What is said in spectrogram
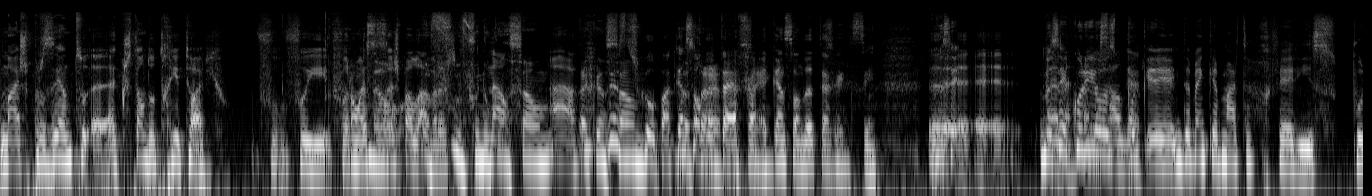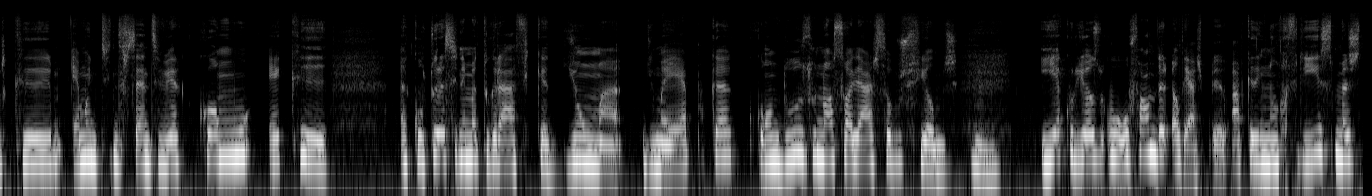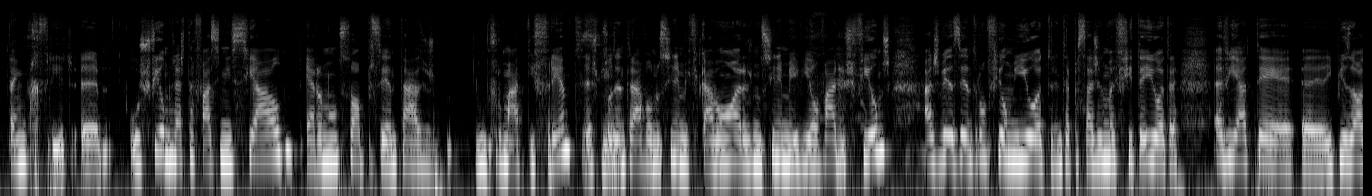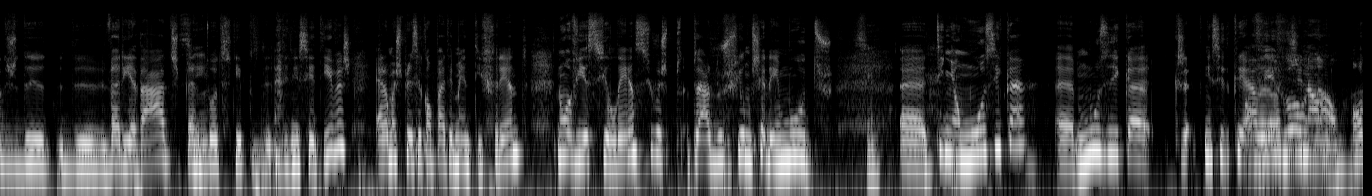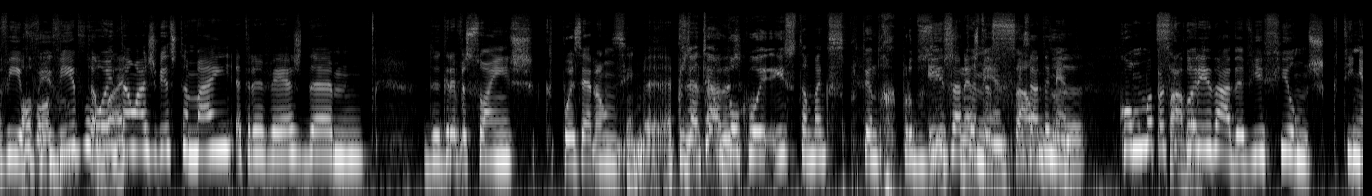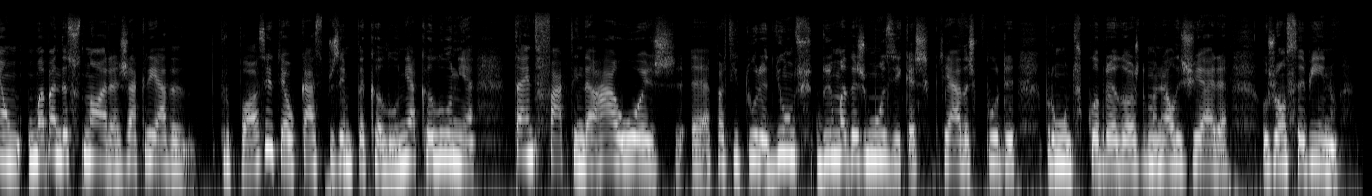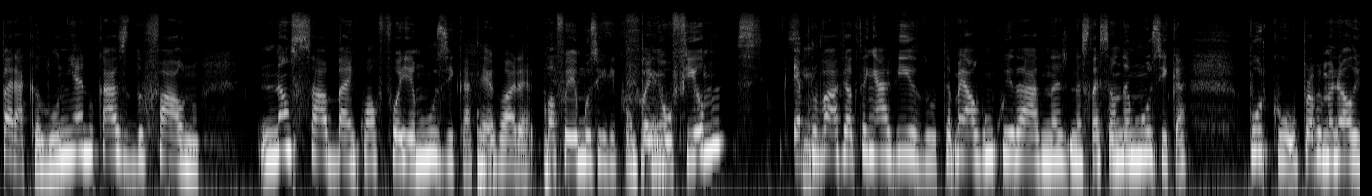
mais presente a questão do território. Foi, foram essas não, as palavras. Fui no não. canção. Ah, a canção. Desculpa, a canção da terra. Da terra a canção da terra, sim. que sim. Mas é, mas é Ana, é curioso, porque ainda bem que a Marta refere isso, porque é muito interessante ver como é que a cultura cinematográfica de uma, de uma época conduz o nosso olhar sobre os filmes. Hum. E é curioso, o, o Founder, aliás, há bocadinho não referi isso, mas tenho de referir. Uh, os filmes nesta fase inicial eram não só apresentados num formato diferente. As Sim. pessoas entravam no cinema e ficavam horas no cinema e viam vários filmes. Às vezes entre um filme e outro, entre a passagem de uma fita e outra, havia até uh, episódios de, de, variedades, portanto, Sim. outro tipo de, de, iniciativas. Era uma experiência completamente diferente. Não havia silêncio, apesar dos filmes serem mudos, uh, tinham música. Uh, música que tinha sido criada ao vivo, original ao vivo, ao vivo, ao vivo ou então às vezes também através da hum, de gravações que depois eram Sim. apresentadas. Portanto, é um pouco isso também que se pretende reproduzir exatamente, nesta sessão exatamente. De... Com uma particularidade, havia filmes que tinham uma banda sonora já criada de propósito, é o caso, por exemplo, da Calúnia. A Calúnia tem, de facto, ainda há hoje eh, a partitura de, um dos, de uma das músicas criadas por, por um dos colaboradores do Manuel Vieira, o João Sabino, para a Calúnia. No caso do Fauno, não se sabe bem qual foi a música até agora, qual foi a música que acompanhou o filme. É Sim. provável que tenha havido também algum cuidado na, na seleção da música, porque o próprio Manuel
